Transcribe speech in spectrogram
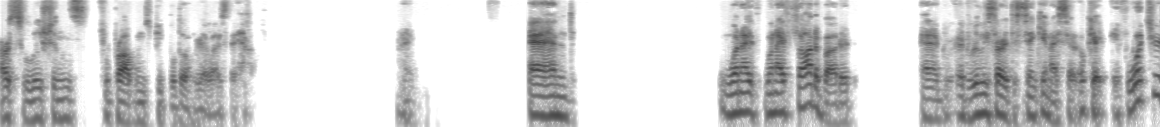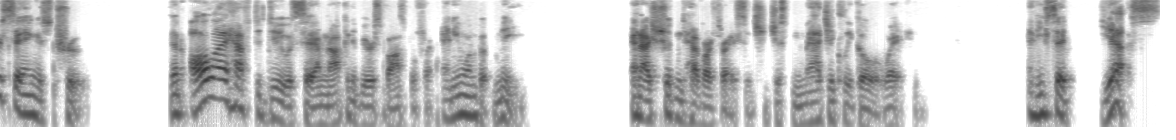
are solutions for problems people don't realize they have right and when i when i thought about it and it, it really started to sink in i said okay if what you're saying is true then all i have to do is say i'm not going to be responsible for anyone but me and I shouldn't have arthritis. It should just magically go away. And he said, Yes.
